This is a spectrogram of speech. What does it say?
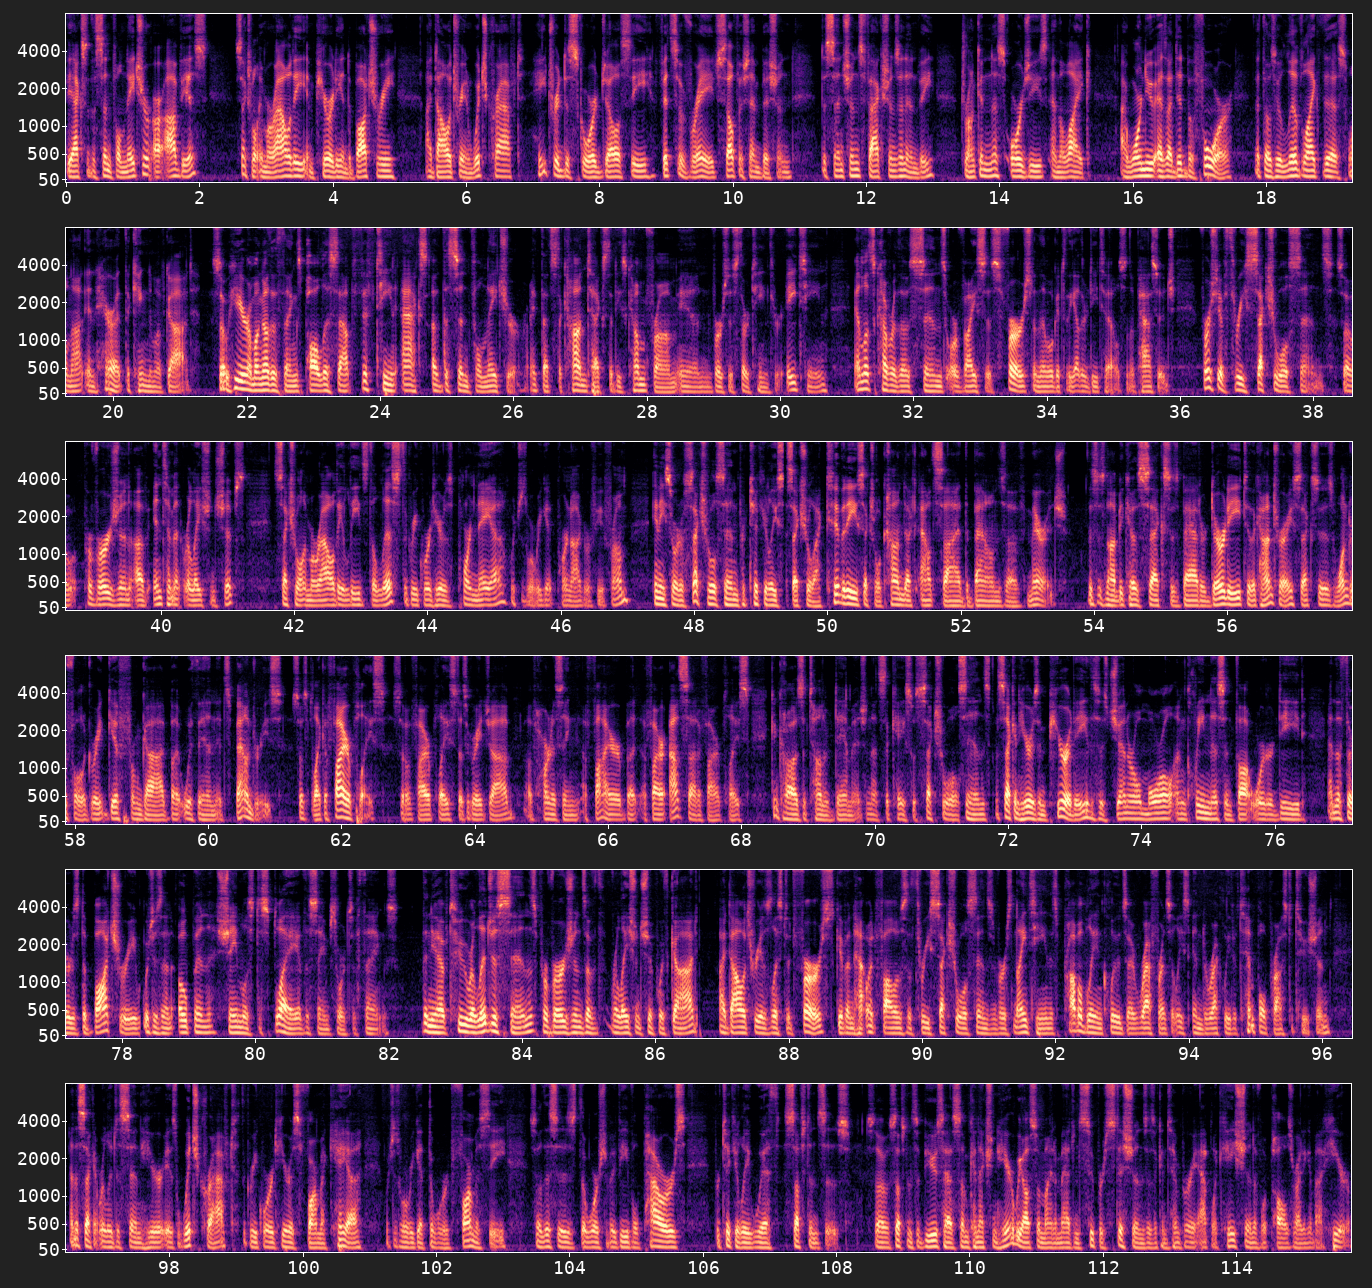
The acts of the sinful nature are obvious sexual immorality, impurity and debauchery, idolatry and witchcraft, hatred, discord, jealousy, fits of rage, selfish ambition, dissensions, factions, and envy, drunkenness, orgies, and the like. I warn you, as I did before, that those who live like this will not inherit the kingdom of God. So, here, among other things, Paul lists out 15 acts of the sinful nature, right? That's the context that he's come from in verses 13 through 18. And let's cover those sins or vices first, and then we'll get to the other details in the passage. First, you have three sexual sins. So, perversion of intimate relationships. Sexual immorality leads the list. The Greek word here is porneia, which is where we get pornography from any sort of sexual sin, particularly sexual activity, sexual conduct outside the bounds of marriage. This is not because sex is bad or dirty. To the contrary, sex is wonderful, a great gift from God, but within its boundaries. So it's like a fireplace. So a fireplace does a great job of harnessing a fire, but a fire outside a fireplace can cause a ton of damage. And that's the case with sexual sins. The second here is impurity. This is general moral uncleanness in thought, word, or deed and the third is debauchery, which is an open, shameless display of the same sorts of things. Then you have two religious sins, perversions of relationship with God. Idolatry is listed first, given how it follows the three sexual sins in verse 19. This probably includes a reference, at least indirectly, to temple prostitution. And the second religious sin here is witchcraft. The Greek word here is pharmakeia, which is where we get the word pharmacy. So this is the worship of evil powers particularly with substances. So, substance abuse has some connection here. We also might imagine superstitions as a contemporary application of what Paul's writing about here.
